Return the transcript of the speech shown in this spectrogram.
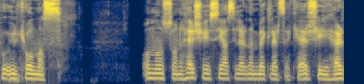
Bu ülke olmaz. Ondan sonra her şeyi siyasilerden beklersek, her şeyi her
